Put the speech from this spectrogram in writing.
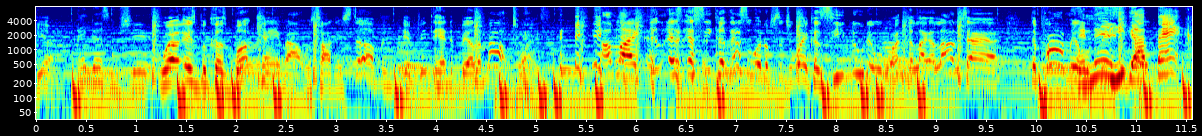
yeah. Ain't that some shit? Well, it's because Buck came out was talking stuff, and, and 50 had to bail him out twice. I'm like, it's, it's, see, because that's one of them situations. Because he knew were going. Because like a lot of time, the problem is, And then he got back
